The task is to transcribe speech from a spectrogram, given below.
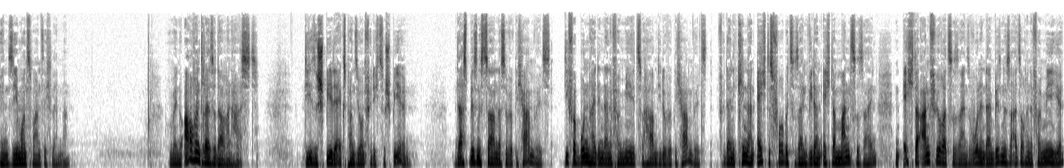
in 27 Ländern. Und wenn du auch Interesse daran hast, dieses Spiel der Expansion für dich zu spielen, das Business zu haben, das du wirklich haben willst, die Verbundenheit in deiner Familie zu haben, die du wirklich haben willst, für deine Kinder ein echtes Vorbild zu sein, wieder ein echter Mann zu sein, ein echter Anführer zu sein, sowohl in deinem Business als auch in der Familie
